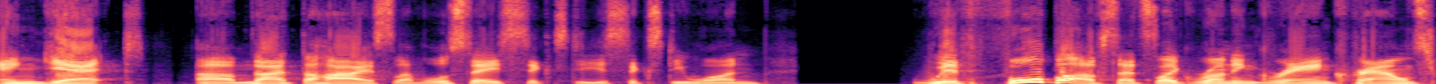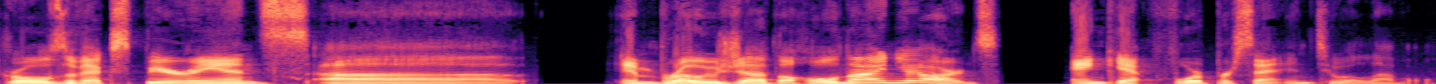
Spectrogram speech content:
and get um, not the highest level. We'll say sixty to sixty-one with full buffs. That's like running Grand Crown Scrolls of Experience, uh, Ambrosia, the whole nine yards, and get four percent into a level.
